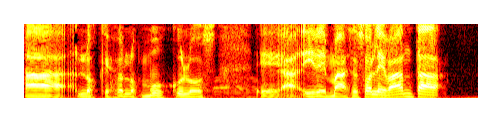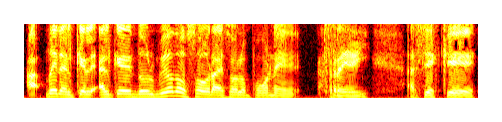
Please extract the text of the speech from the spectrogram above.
a los que son los músculos eh, y demás. Eso levanta Ah, mira, el que, el que durmió dos horas, eso lo pone ready. Así es que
